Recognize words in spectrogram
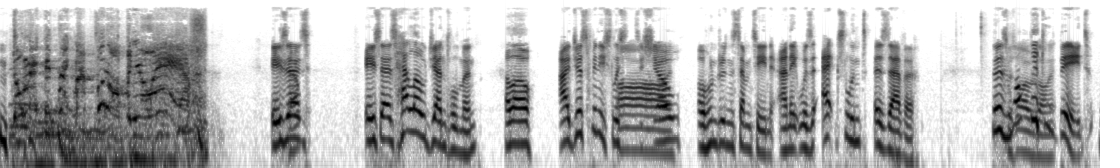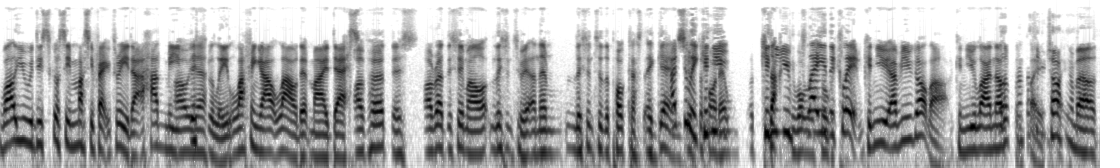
Don't make me break my foot off in your ass! He says, he says, hello, gentlemen. Hello. I just finished listening to show 117 and it was excellent as ever. There's one was on little bit while you were discussing Mass Effect 3 that had me Oh, yeah. literally laughing out loud at my desk. I've heard this. I read this email, listened to it, and then listened to the podcast again. Actually, just can you out can you play the clip? Can you have you got that? Can you line that up and What play are you it? talking about?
